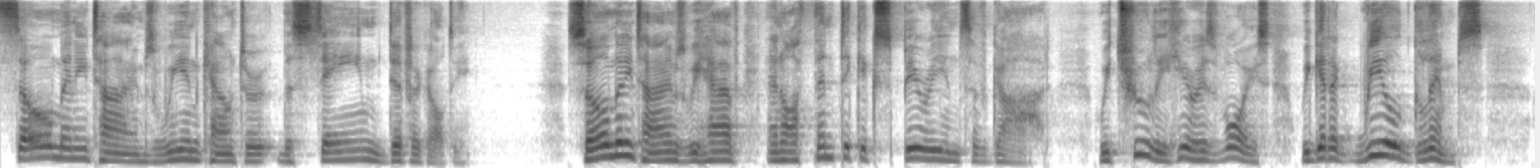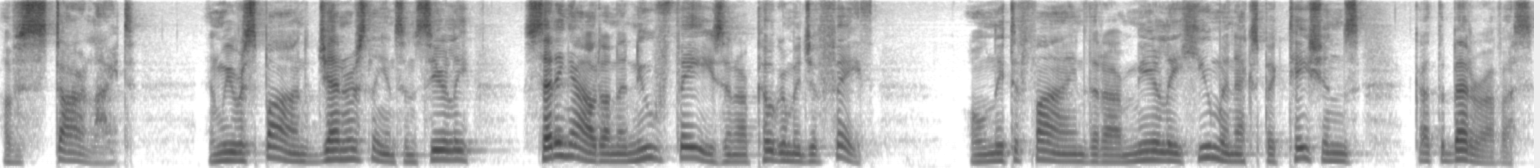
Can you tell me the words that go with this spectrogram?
So many times we encounter the same difficulty. So many times we have an authentic experience of God. We truly hear his voice. We get a real glimpse of starlight and we respond generously and sincerely, setting out on a new phase in our pilgrimage of faith, only to find that our merely human expectations got the better of us,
